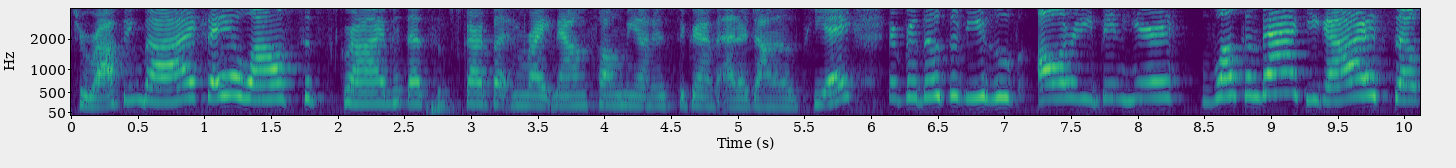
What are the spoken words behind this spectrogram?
dropping by. Stay a while, subscribe, hit that subscribe button right now and follow me on Instagram at Adana PA. And for those of you who've already been here, welcome back you guys. So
